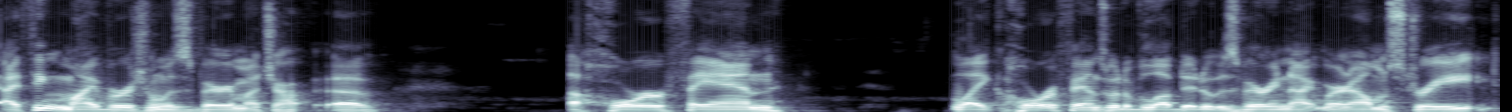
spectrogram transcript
I think my version was very much a, a, a horror fan like horror fans would have loved it. It was very Nightmare on Elm Street.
